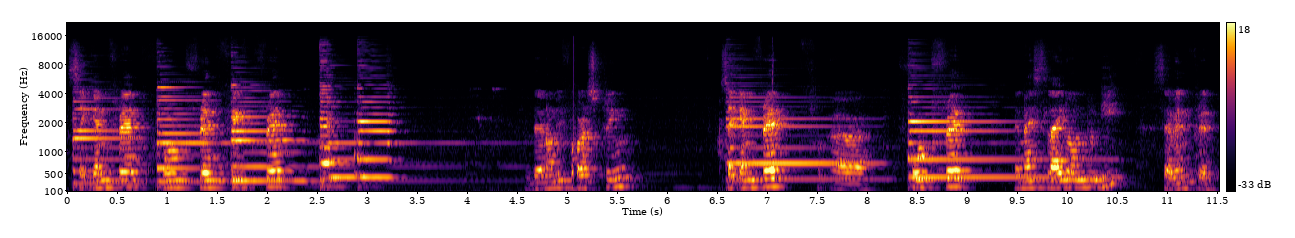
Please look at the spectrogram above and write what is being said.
second fret fourth fret fifth fret. Then on the first string second fret uh, fourth fret. Then I slide on to the seventh fret.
